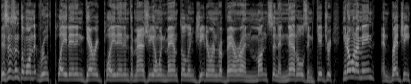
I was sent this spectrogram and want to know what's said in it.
This isn't the one that Ruth played in and Gehrig played in and DiMaggio and Mantle and Jeter and Rivera and Munson and Nettles and Guidry. You know what I mean? And Reggie.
